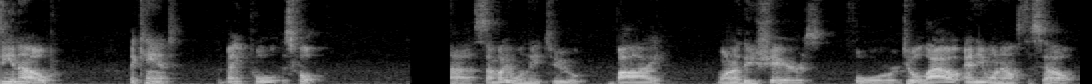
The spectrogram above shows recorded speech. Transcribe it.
C&O, they can't the bank pool is full. Uh, somebody will need to buy one of these shares for to allow anyone else to sell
